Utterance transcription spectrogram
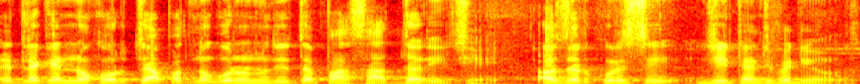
એટલે કે નોકર ઉચાપતનો ગુનો નોંધી તપાસ હાથ ધરી છે. Azhar Qureshi, G twenty news.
